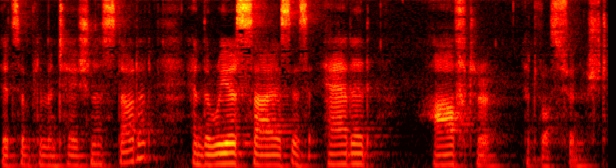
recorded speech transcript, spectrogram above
its implementation is started, and the real size is added after it was finished.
